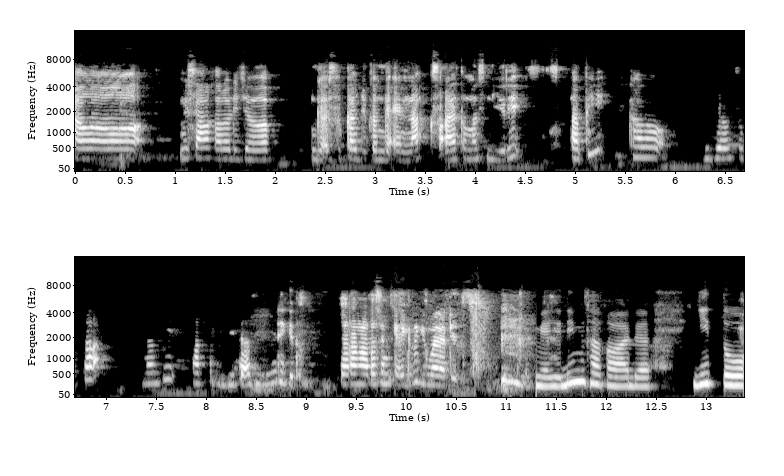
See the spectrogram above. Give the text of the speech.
kalau misal kalau dijawab nggak suka juga nggak enak soalnya teman sendiri tapi kalau dijawab suka nanti sakit kita sendiri. Gitu. Cara ngatasin kayak gitu gimana dit? Ya jadi misal kalau ada gitu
